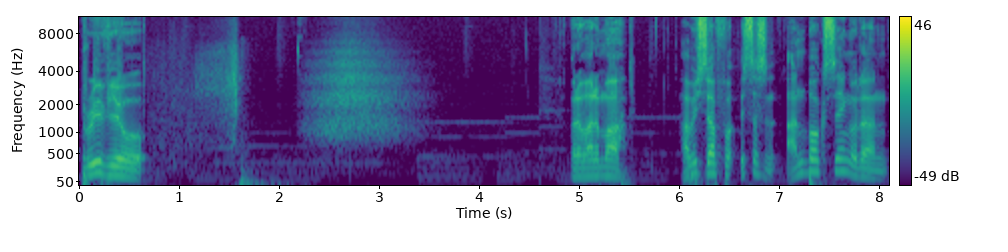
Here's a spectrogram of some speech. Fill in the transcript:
Preview. Oder warte mal. Habe ich da... Ist das ein Unboxing oder ein...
